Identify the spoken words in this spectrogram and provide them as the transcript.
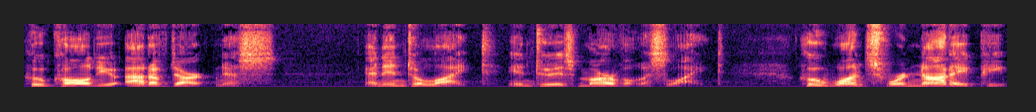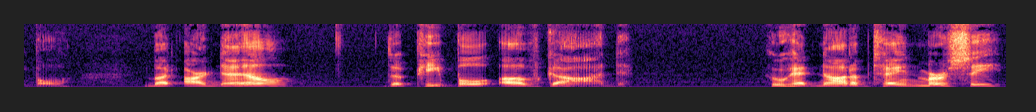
who called you out of darkness and into light, into his marvelous light, who once were not a people, but are now the people of God, who had not obtained mercy,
